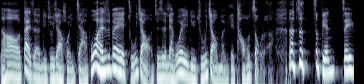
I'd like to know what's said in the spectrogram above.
然后带着女主角回家。不过还是被主角，就是两位女主角们给逃走了。那这这边这。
